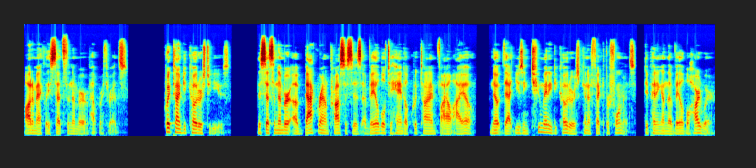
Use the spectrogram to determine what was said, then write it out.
automatically sets the number of helper threads. QuickTime decoders to use. This sets the number of background processes available to handle QuickTime file I.O. Note that using too many decoders can affect performance, depending on the available hardware,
